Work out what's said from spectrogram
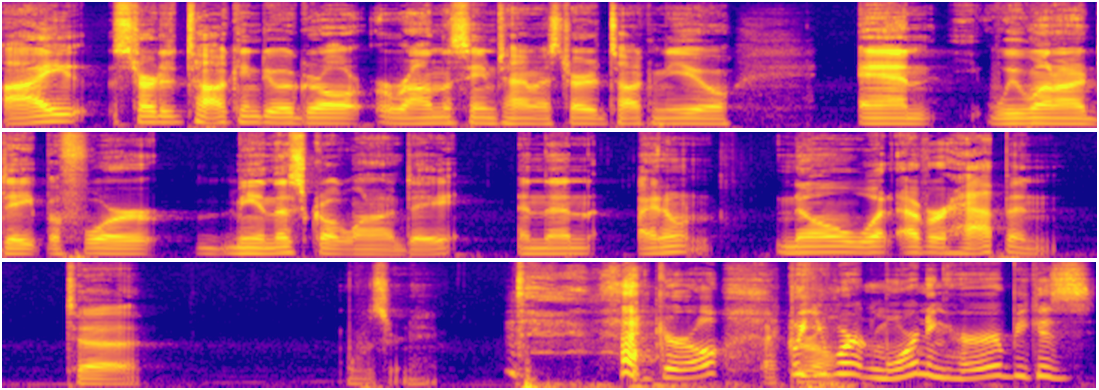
I started talking to a girl around the same time I started talking to you, and we went on a date before me and this girl went on a date, and then I don't know whatever happened to what was her name? That girl. But you weren't mourning her because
